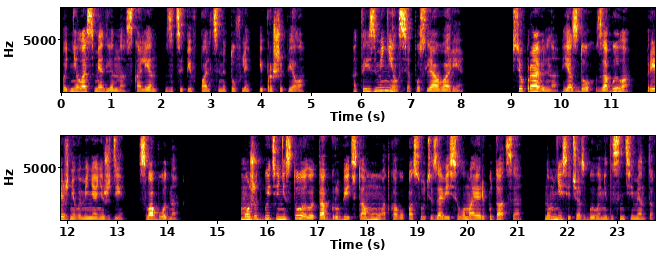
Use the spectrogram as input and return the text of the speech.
Поднялась медленно, с колен, зацепив пальцами туфли, и прошипела. А ты изменился после аварии. Все правильно, я сдох, забыла? Прежнего меня не жди. Свободно. Может быть, и не стоило так грубить тому, от кого, по сути, зависела моя репутация, но мне сейчас было не до сантиментов.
